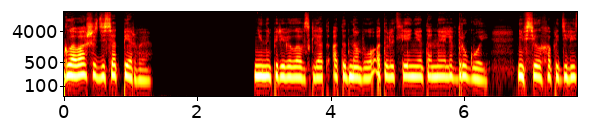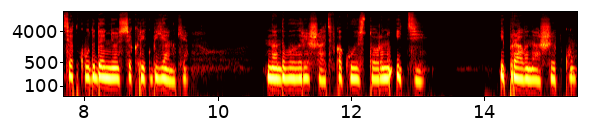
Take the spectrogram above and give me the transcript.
Глава 61. Нина перевела взгляд от одного отвлечения тоннеля в другой, не в силах определить, откуда донесся крик Бьянки. Надо было решать, в какую сторону идти. И права на ошибку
